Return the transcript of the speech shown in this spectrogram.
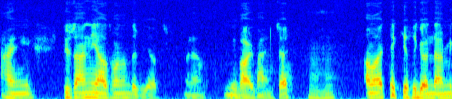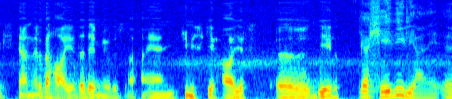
hani düzenli yazmanın da bir yazı önemli var bence. Hı hı. Ama tek yazı göndermek isteyenlere de hayır da demiyoruz zaten yani kimiz ki hayır e, diyelim. Ya şey değil yani e,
